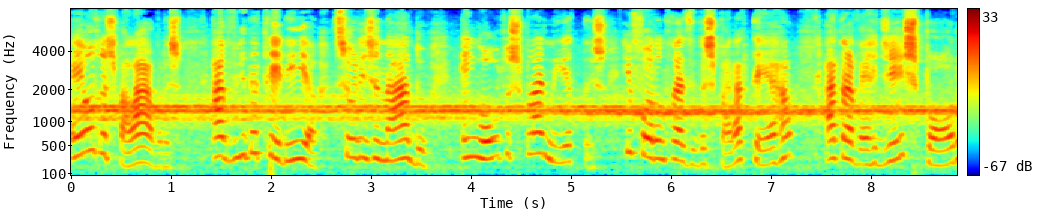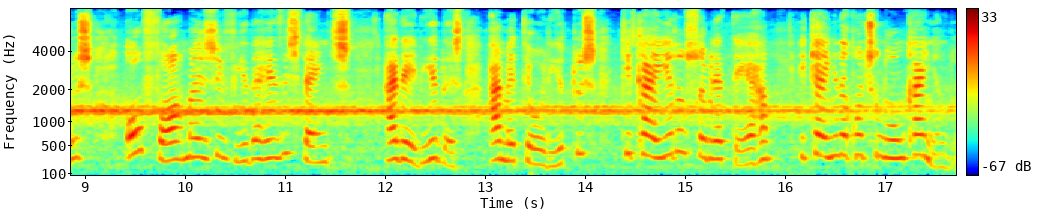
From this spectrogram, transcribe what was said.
Em outras palavras, a vida teria se originado em outros planetas e foram trazidas para a Terra através de esporos ou formas de vida resistentes, aderidas a meteoritos que caíram sobre a Terra e que ainda continuam caindo.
